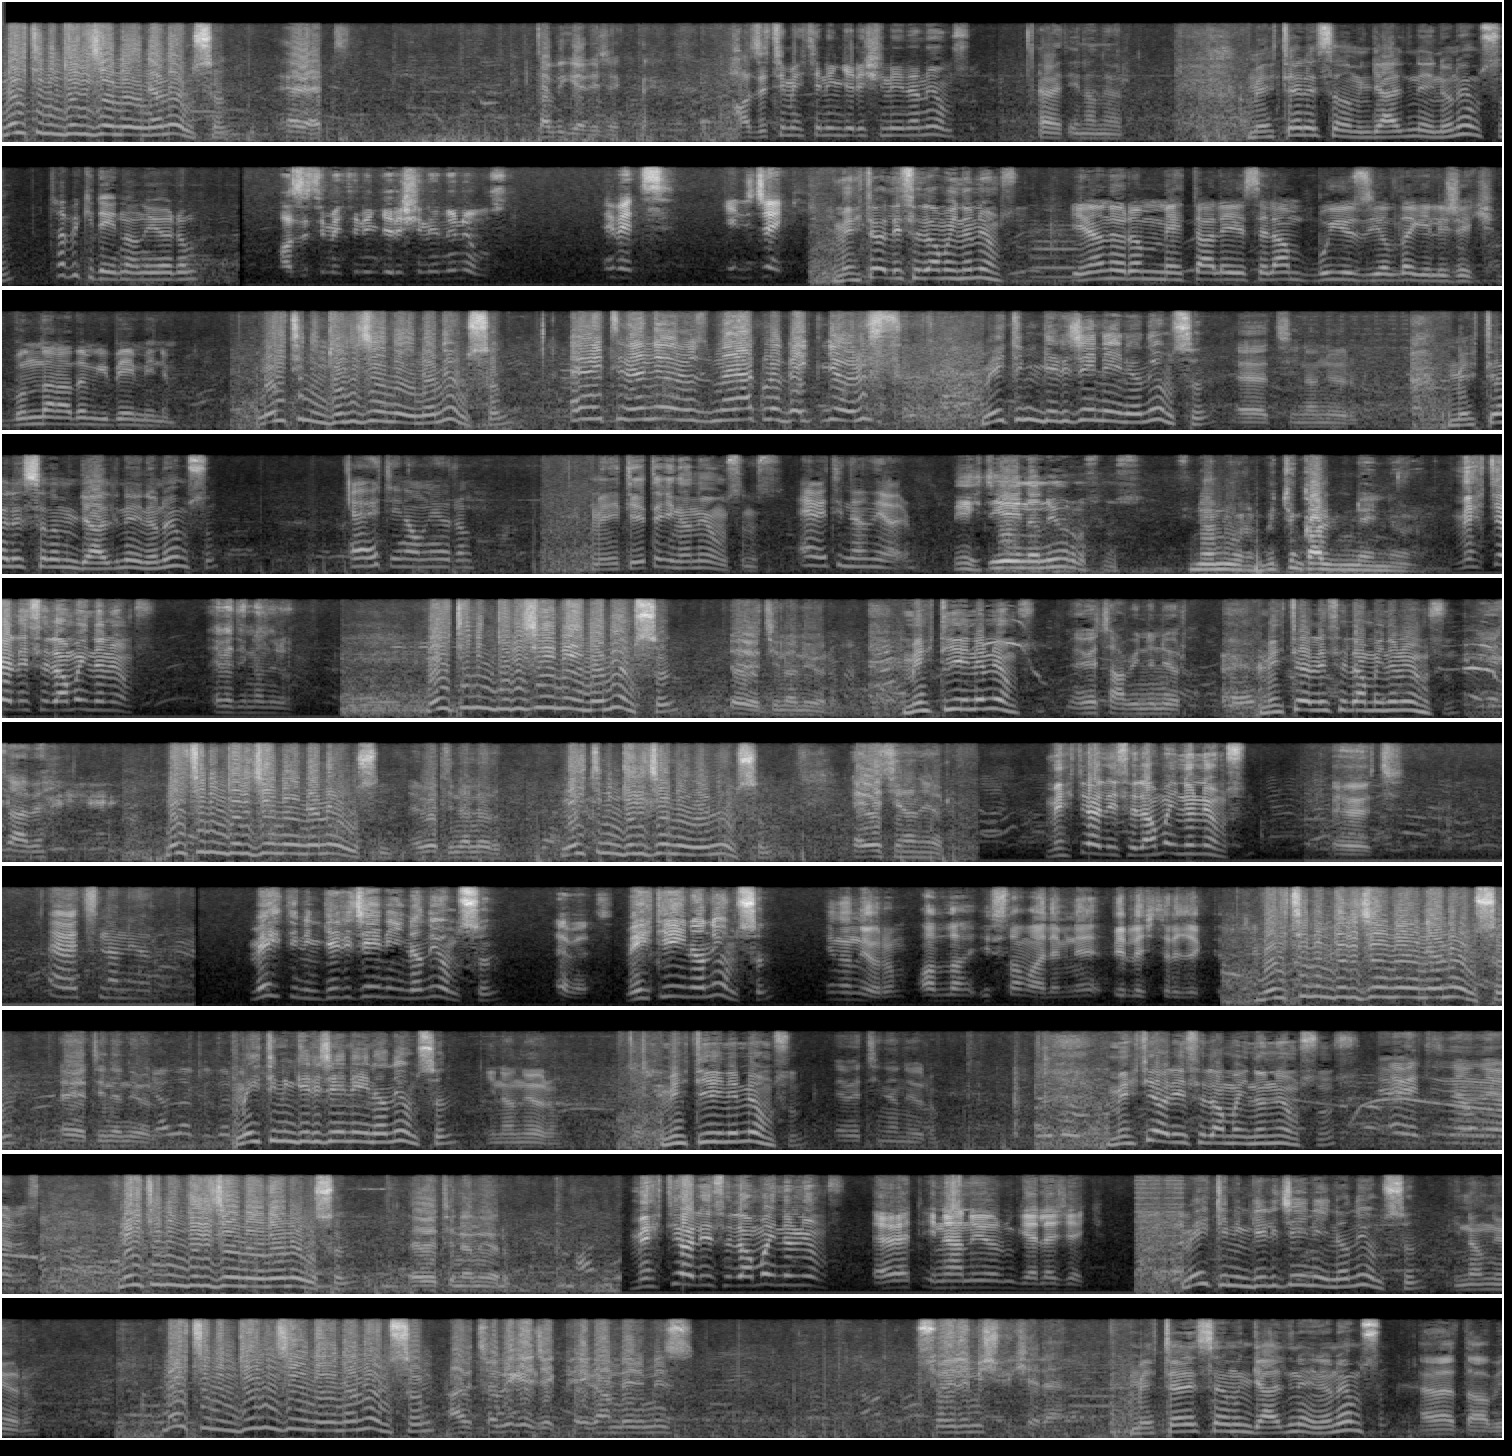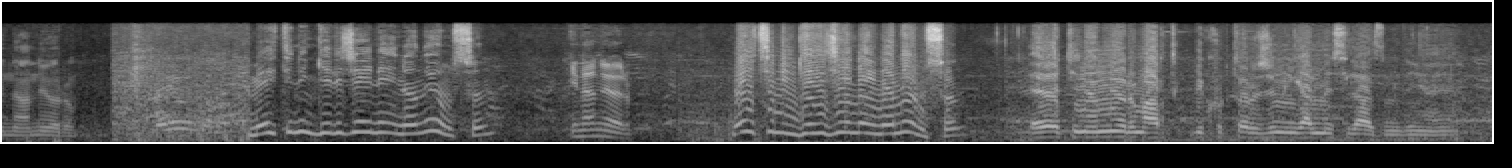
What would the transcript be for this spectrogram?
Mehdi'nin geleceğine inanıyor musun? Evet. Tabii gelecekte. Hazreti Mehdi'nin gelişine inanıyor musun? Evet inanıyorum. Mehdi Aleyhisselam'ın geldiğine inanıyor musun? Tabii ki de inanıyorum. Hazreti Mehdi'nin gelişine inanıyor musun? Evet, gelecek. Mehdi Aleyhisselam'a inanıyor musun? İnanıyorum Mehdi Aleyhisselam bu yüzyılda gelecek. Bundan adım gibi eminim. Mehdi'nin geleceğine inanıyor musun? Evet inanıyoruz, merakla bekliyoruz. Mehdi'nin geleceğine inanıyor musun? Evet inanıyorum. Mehdi Aleyhisselam'ın geldiğine inanıyor musun? Evet inanıyorum. Mehdiyete inanıyor musunuz? Evet inanıyorum. Mehdi'ye inanıyor musunuz? İnanıyorum. Bütün kalbimle inanıyorum. Mehdi Aleyhisselam'a inanıyor musun? Mehdi'nin geleceğine inanıyor musun? Evet inanıyorum. Mehdi'ye inanıyor musun? Evet abi inanıyorum. Mehdi Aleyhisselam'a inanıyor musun? Evet abi. Mehdi'nin geleceğine inanıyor musun? Evet inanıyorum. Mehdi'nin geleceğine inanıyor musun? Evet inanıyorum. Mehdi Aleyhisselam'a inanıyor musun? Evet. Evet inanıyorum. Mehdi'nin geleceğine inanıyor musun? Evet. Mehdi'ye inanıyor musun? İnanıyorum. Allah İslam alemini birleştirecektir. Mehdi'nin geleceğine inanıyor musun? Evet inanıyorum. Mehdi'nin geleceğine inanıyor musun? İnanıyorum. Mehdi'ye inanıyor musun? Evet inanıyorum. Mehdi Aleyhisselam'a inanıyor musunuz? Evet inanıyoruz. Mehdi'nin geleceğine inanıyor musun? Evet inanıyorum. Mehdi Aleyhisselam'a inanıyor musun? Evet inanıyorum gelecek. Mehdi'nin geleceğine inanıyor musun? İnanıyorum. Mehdi'nin geleceğine inanıyor musun? Abi tabii gelecek. Peygamberimiz söylemiş bir kere. Mehdi Aleyhisselam'ın geldiğine inanıyor musun? Evet abi inanıyorum. Mehdi'nin geleceğine inanıyor musun? İnanıyorum. Mehdi'nin geleceğine inanıyor musun? Evet inanıyorum artık bir kurtarıcının gelmesi lazım dünyaya.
